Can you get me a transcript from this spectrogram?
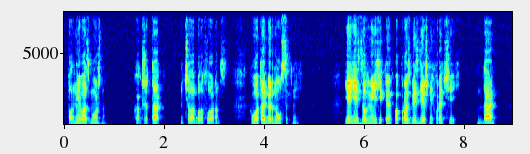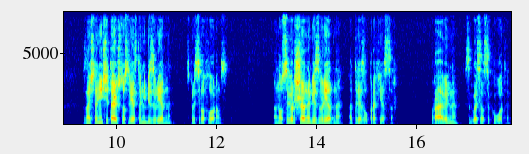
«Вполне возможно». «Как же так?» – начала была Флоренс. Квота обернулся к ней. «Я ездил в Мехико по просьбе здешних врачей». «Да? Значит, они считают, что средство не безвредно?» – спросила Флоренс. «Оно совершенно безвредно», – отрезал профессор. «Правильно», – согласился Квота.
